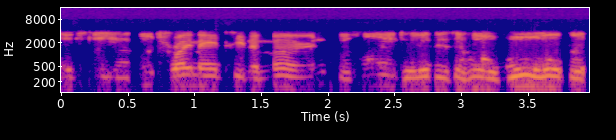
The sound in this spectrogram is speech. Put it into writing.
actually uh, Butch Romancing the Moon. Behind her, there's a whole wall, but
